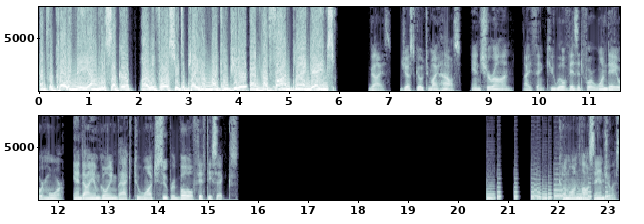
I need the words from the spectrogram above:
and for calling me a little sucker, I will force you to play on my computer and have fun playing games. Guys, just go to my house, and Sharon, I think you will visit for one day or more, and I am going back to watch Super Bowl 56. Come on Los Angeles.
